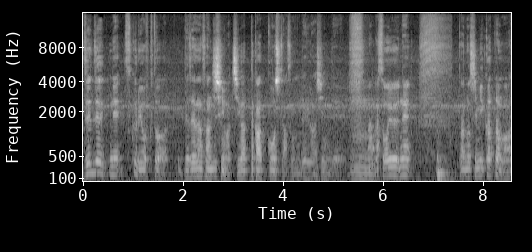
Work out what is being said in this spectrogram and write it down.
全然ね作る洋服とはデザイナーさん自身は違った格好をして遊んでるらしいんで、うん。なんかそういうね楽しみ方もあっ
